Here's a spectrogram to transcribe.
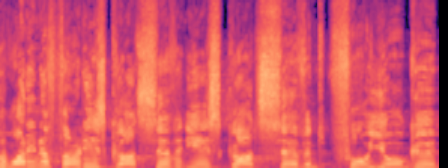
The one in authority is God's servant? Yes, God's servant for your good.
